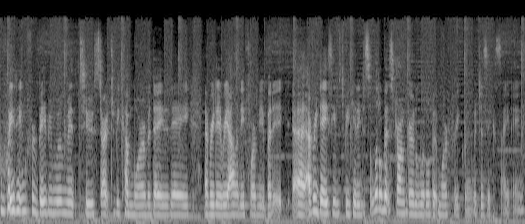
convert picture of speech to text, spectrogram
waiting for baby movement to start to become more of a day-to-day everyday reality for me. But it uh, every day seems to be getting just a little bit stronger and a little bit more frequent which is exciting.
